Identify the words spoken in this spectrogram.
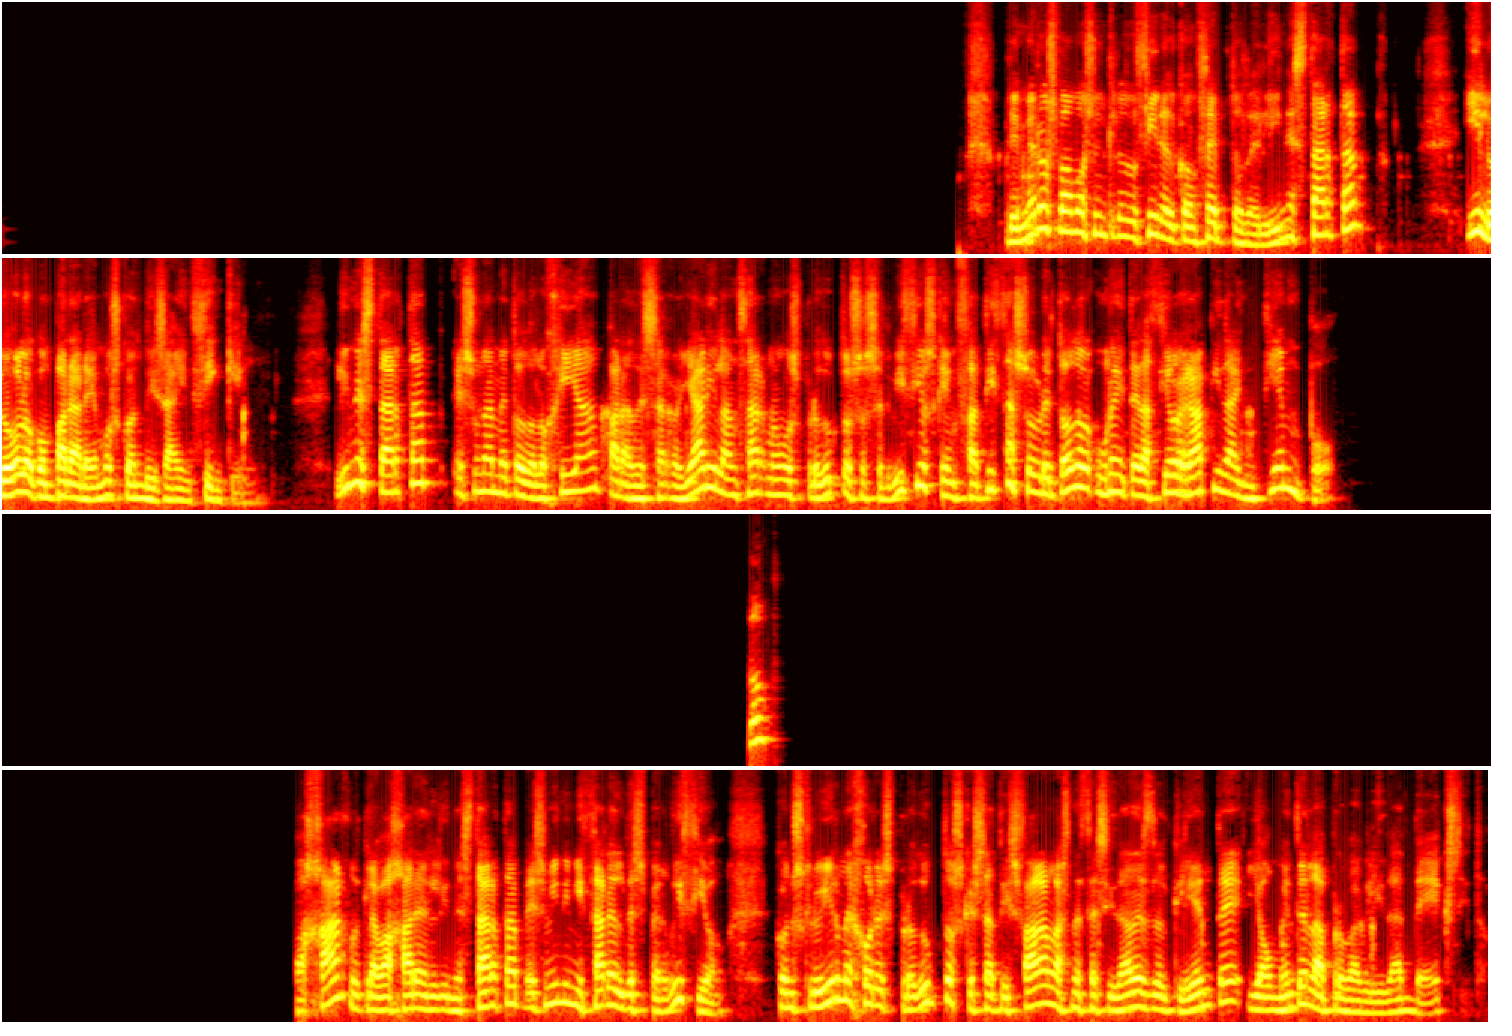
Primero os vamos a introducir el concepto de Lean Startup y luego lo compararemos con Design Thinking. Lean Startup es una metodología para desarrollar y lanzar nuevos productos o servicios que enfatiza sobre todo una iteración rápida en tiempo. Trabajar, en Lean Startup es minimizar el desperdicio, construir mejores productos que satisfagan las necesidades del cliente y aumenten la probabilidad de éxito.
